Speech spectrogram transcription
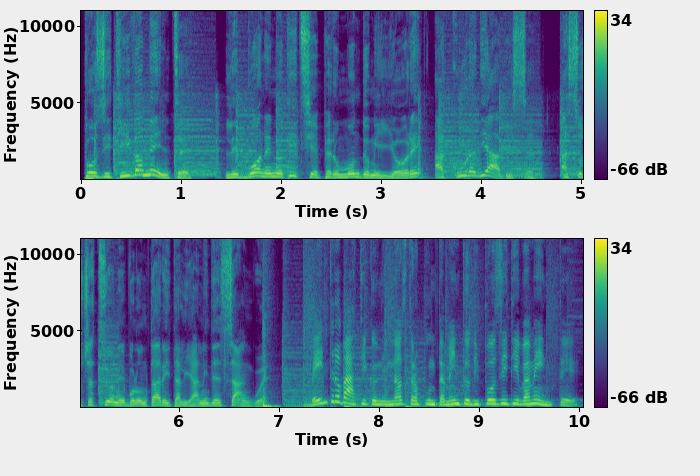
Positivamente! Le buone notizie per un mondo migliore a cura di Avis, Associazione Volontari Italiani del Sangue. Bentrovati con il nostro appuntamento di Positivamente.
